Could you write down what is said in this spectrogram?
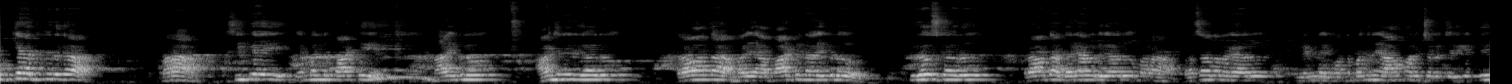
ముఖ్య అతిథులుగా మన సిపిఐ ఎమ్మెల్యే పార్టీ నాయకులు ఆంజనేయులు గారు తర్వాత మరి ఆ పార్టీ నాయకులు ఫిరోజ్ గారు తర్వాత దర్యావులు గారు మన ప్రసాదన గారు వీళ్ళని కొంతమందిని ఆహ్వానించడం జరిగింది.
